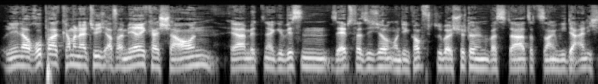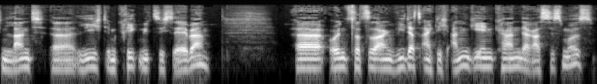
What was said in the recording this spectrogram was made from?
Und in Europa kann man natürlich auf Amerika schauen, ja, mit einer gewissen Selbstversicherung und den Kopf drüber schütteln, was da sozusagen wieder eigentlich ein Land äh, liegt im Krieg mit sich selber. Äh, und sozusagen, wie das eigentlich angehen kann, der Rassismus.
